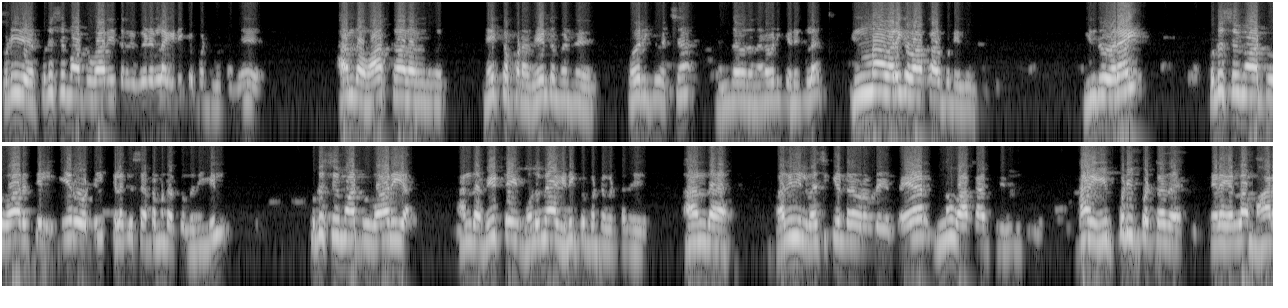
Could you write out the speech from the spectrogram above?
குடி குடிசை மாற்று வாரியத்திற்கு வீடெல்லாம் இடிக்கப்பட்டு விட்டது. அந்த வாக்காளர்கள் நீக்கப்பட வேண்டும் என்று கோரிக்கை வச்சா எந்தவித நடவடிக்கை எடுக்கல. இன்ன வரைக்கும் வாக்காளர் பட்டியல் இருக்கு. இன்று வரை குடிசை மாற்று வாரத்தில் ஈரோட்டில் கிழக்கு சட்டமன்ற தொகுதியில் குடிசை மாற்று வாரியம் அந்த வீட்டை முழுமையாக இடிக்கப்பட்டு விட்டது. அந்த பகுதியில் வசிக்கின்றவர்களுடைய பெயர் இன்னும் வாக்காளர் ஆக இப்படிப்பட்ட நிலையெல்லாம் மாற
